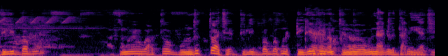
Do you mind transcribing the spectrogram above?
দিলীপবাবু তন্ময়বাবু এত বন্ধুত্ব আছে দিলীপবাবু এখন টিকে গেলে? তন্ময়বাবু না গেলে দাঁড়িয়ে আছে।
